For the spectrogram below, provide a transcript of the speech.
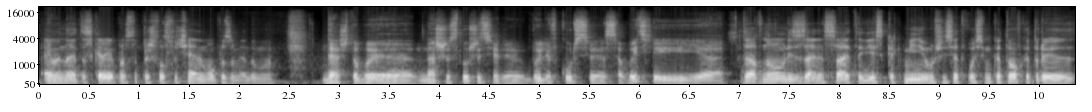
А именно это скорее просто пришло случайным образом, я думаю. Да, чтобы наши слушатели были в курсе событий. Да, в новом редизайне сайта есть как минимум 68 котов, которые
